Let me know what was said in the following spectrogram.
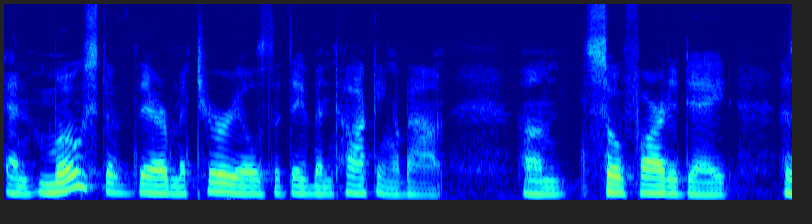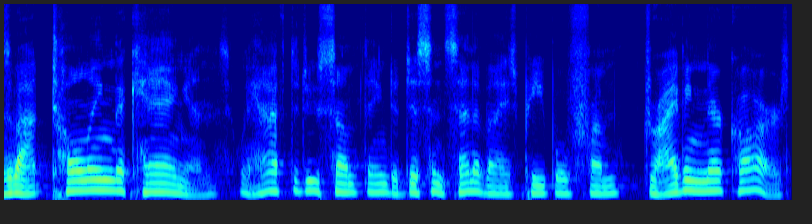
and most of their materials that they've been talking about um, so far to date is about tolling the canyons. We have to do something to disincentivize people from driving their cars.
